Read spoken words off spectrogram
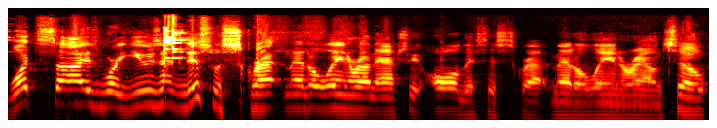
what size we're using. This was scrap metal laying around. Actually, all this is scrap metal laying around. So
